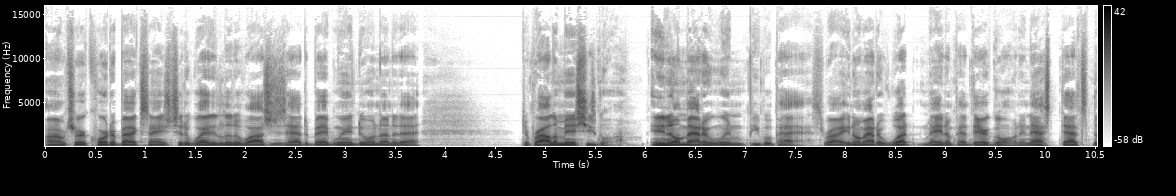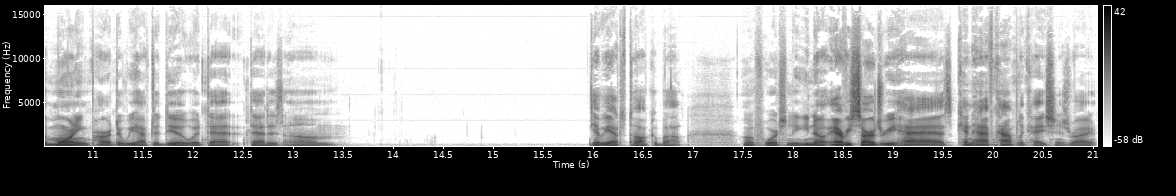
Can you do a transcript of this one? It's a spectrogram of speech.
armchair quarterback saying she should have waited a little while. She just had the baby. We ain't doing none of that. The problem is she's gone. And it don't matter when people pass, right? It don't matter what made them pass. They're gone, and that's that's the mourning part that we have to deal with. That that is, um, yeah, we have to talk about. Unfortunately, you know, every surgery has can have complications, right?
